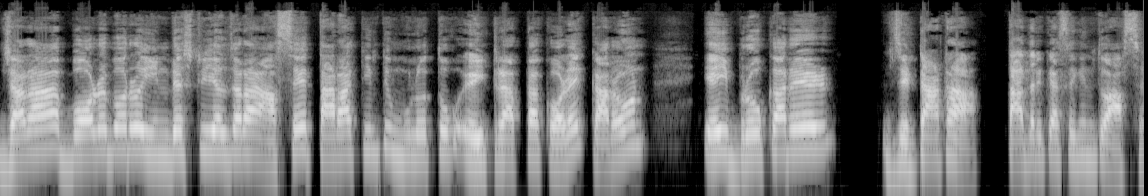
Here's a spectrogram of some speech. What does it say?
যারা বড় বড় ইন্ডাস্ট্রিয়াল যারা আছে, তারা কিন্তু মূলত এই ট্র্যাপটা করে, কারণ এই ব্রোকারের যে ডাটা তাদের কাছে কিন্তু আছে।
